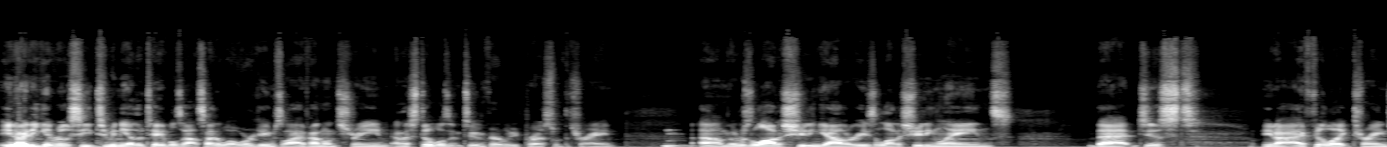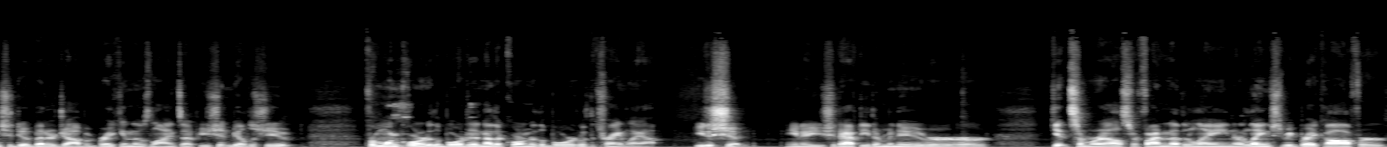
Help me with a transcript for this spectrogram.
you know, I didn't get really see too many other tables outside of what War Games Live had on stream, and I still wasn't too incredibly impressed with the terrain. Um, there was a lot of shooting galleries, a lot of shooting lanes that just, you know, I feel like terrain should do a better job of breaking those lines up. You shouldn't be able to shoot from one corner of the board to another corner of the board with a terrain layout. You just shouldn't. You know, you should have to either maneuver or get somewhere else or find another lane, or lanes should be break off or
